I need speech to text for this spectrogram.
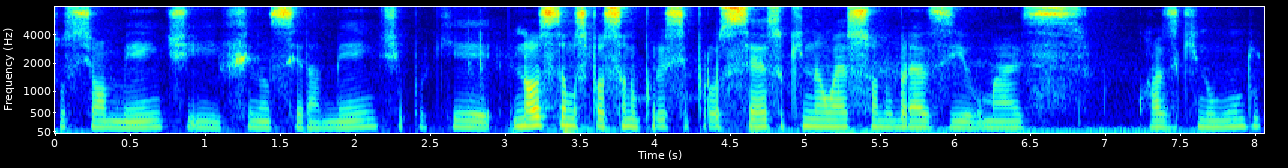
socialmente e financeiramente, porque nós estamos passando por esse processo que não é só no Brasil, mas quase que no mundo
